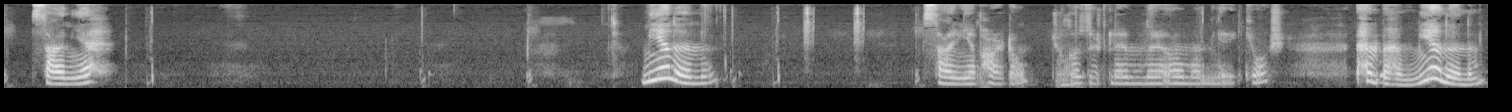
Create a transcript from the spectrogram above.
Bir saniye. Mia'nın saniye pardon. Çok özür dilerim bunları almam gerekiyor. Miana Hanım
